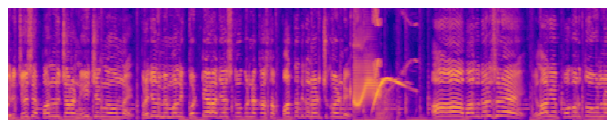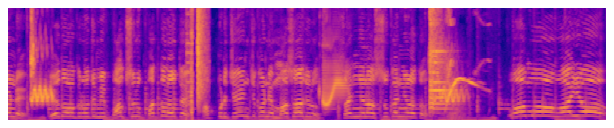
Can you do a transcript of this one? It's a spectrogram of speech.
మీరు చేసే పనులు చాలా నీచంగా ఉన్నాయి. ప్రజలు మిమ్మల్ని కొట్టేలా చేసుకోకుండా కాస్త పద్ధతిగా నడుచుకోండి. ఆ ఆ, మాకు తెలుసులే. ఇలాగే పొగరుతూ ఉండండి. ఏదో ఒక రోజు మీ బాక్సులు బద్దలవుతాయి. అప్పుడు చేయించుకోండి మసాజులు. సంజన సుకన్యలతో. 我母我有。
